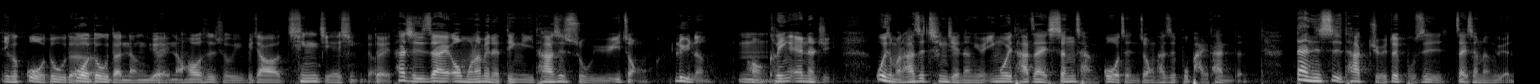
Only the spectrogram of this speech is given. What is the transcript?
一个过渡的过渡的能源，然后是属于比较清洁型的。对，它其实，在欧盟那边的定义，它是属于一种绿能，哦，clean energy。为什么它是清洁能源？因为它在生产过程中它是不排碳的，但是它绝对不是再生能源。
